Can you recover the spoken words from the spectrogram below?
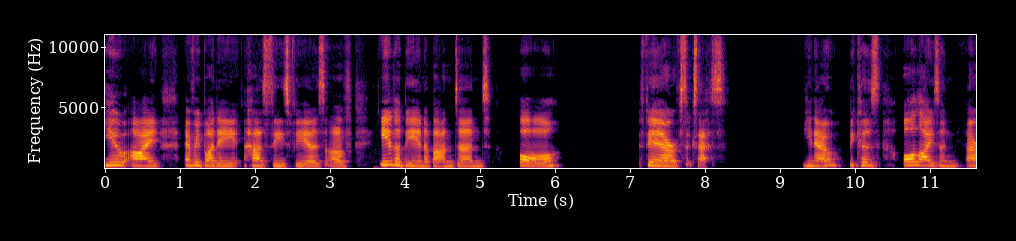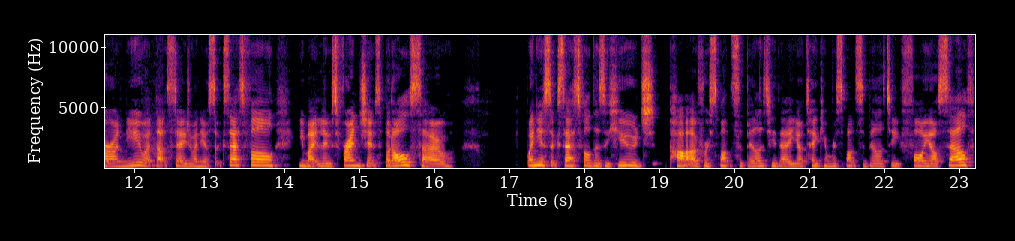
you, I, everybody has these fears of either being abandoned or fear of success you know? Because all eyes on, are on you at that stage when you're successful you might lose friendships but also when you're successful there's a huge part of responsibility there. You're taking responsibility for yourself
